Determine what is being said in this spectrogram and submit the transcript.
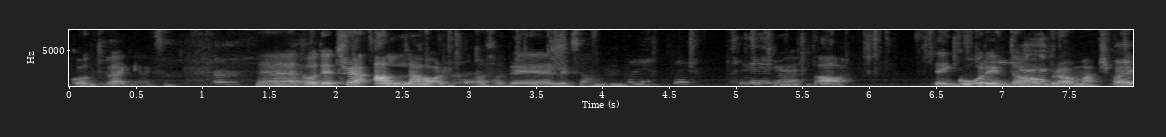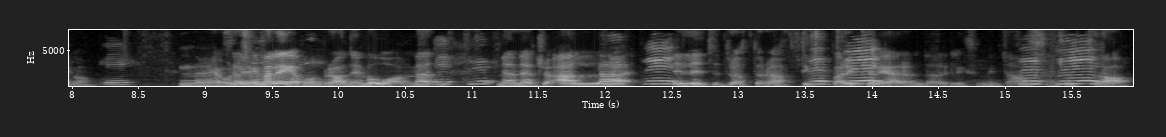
går inte vägen. Liksom. Eh, och det tror jag alla har. Alltså det är liksom... Ja, det går inte att ha en bra match varje gång. Nej, och Sen ska det, man lägga på en bra nivå. Men, men jag tror alla elitidrottare har haft dippar i karriären där det liksom inte alls så bra.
